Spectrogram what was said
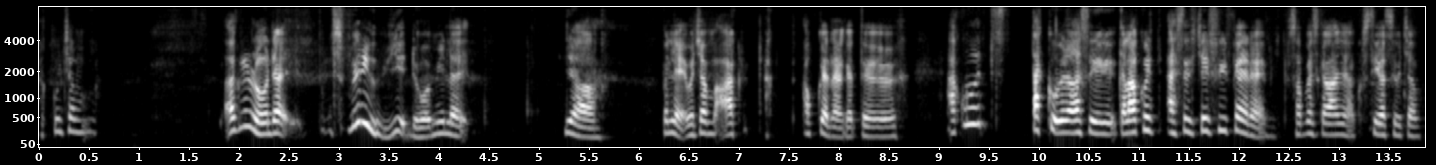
aku macam... I don't know that it's very weird though. I mean like, yeah, pelik. Macam aku, aku, aku kan nak kata, aku takut lah rasa, kalau aku rasa Chelsea fan kan, sampai sekarang ni aku still rasa macam,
